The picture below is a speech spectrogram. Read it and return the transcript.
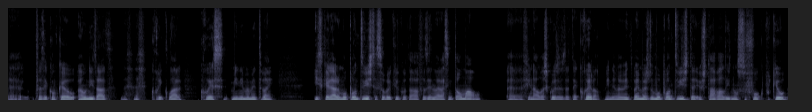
uh, fazer com que a unidade curricular corresse minimamente bem. E se calhar o meu ponto de vista sobre aquilo que eu estava a fazer não era assim tão mau, uh, afinal as coisas até correram minimamente bem, mas do meu ponto de vista eu estava ali num sufoco porque eu,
